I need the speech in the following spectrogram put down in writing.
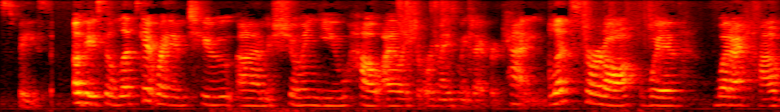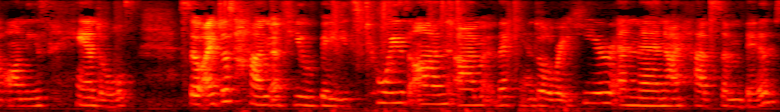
space. Okay, so let's get right into um, showing you how I like to organize my diaper caddy. Let's start off with what I have on these handles. So I just hung a few of baby's toys on um, the handle right here, and then I have some bibs.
